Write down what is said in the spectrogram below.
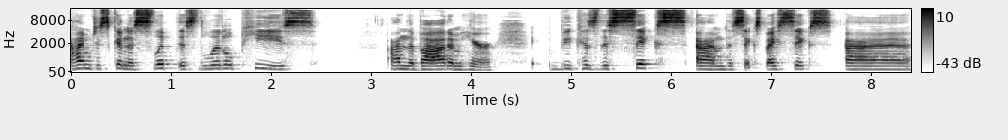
I'm just going to slip this little piece on the bottom here because the six, um, the six by six, uh,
